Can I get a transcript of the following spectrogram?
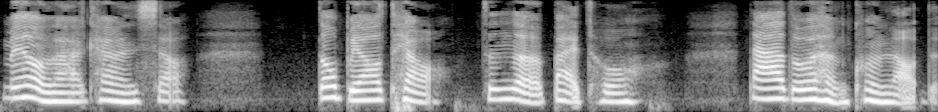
没有啦，开玩笑，都不要跳，真的拜托。大家都会很困扰的。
